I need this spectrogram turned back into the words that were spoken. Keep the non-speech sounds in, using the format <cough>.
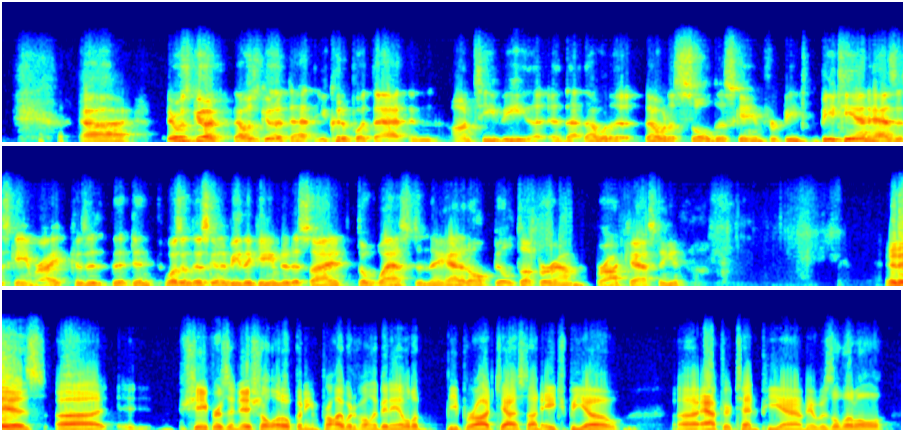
uh, it was good. That was good. That you could have put that in on TV. That that that would have that would have sold this game for B, BTN has this game right because it, it, didn't wasn't this going to be the game to decide the West and they had it all built up around broadcasting it. It is. Uh, Schaefer's initial opening probably would have only been able to be broadcast on HBO uh, after 10 p.m. It was a little,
